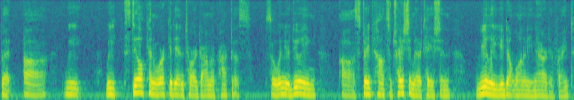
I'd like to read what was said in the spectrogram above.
but uh, we we still can work it into our Dharma practice. So when you're doing uh, straight concentration meditation, really you don't want any narrative, right?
